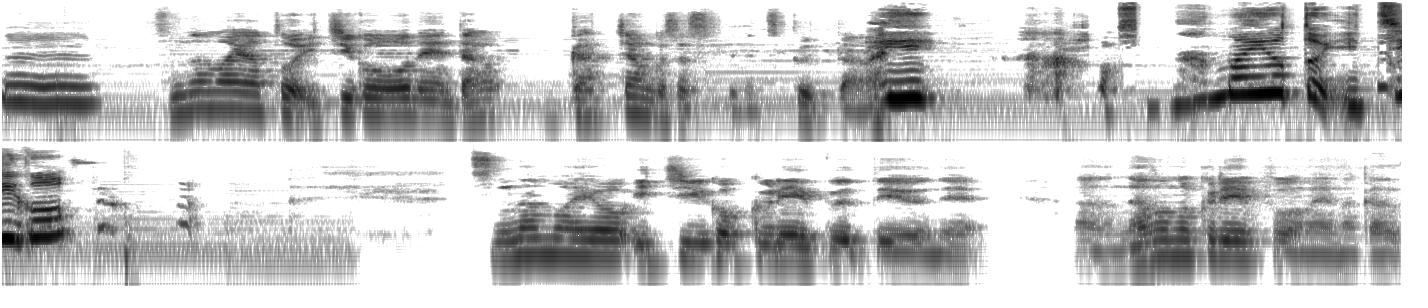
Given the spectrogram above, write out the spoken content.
うんうん。ツナマヨとイチゴをね、だガッチャンコさせてね、作ったの。え？名前よとイチゴ？ツナマヨイチゴクレープっていうね、あの、謎のクレープをね、なんか、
